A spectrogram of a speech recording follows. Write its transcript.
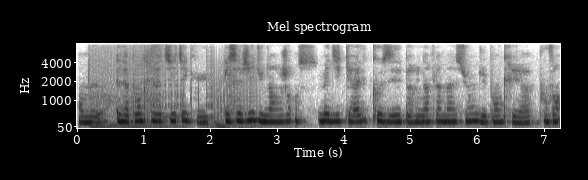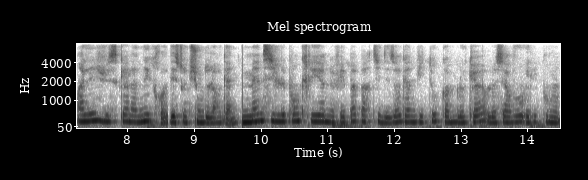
en meurent. La pancréatite aiguë. Il s'agit d'une urgence médicale causée par une inflammation du pancréas pouvant aller jusqu'à la nécrose, destruction de l'organe. Même si le pancréas ne fait pas partie des organes vitaux comme le cœur, le cerveau et les poumons.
